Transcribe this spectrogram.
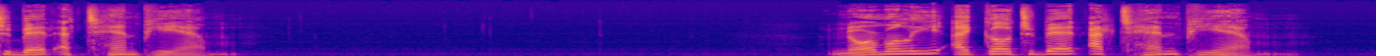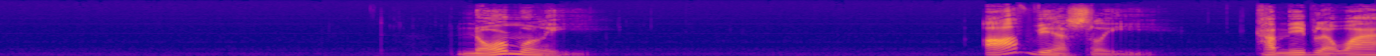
to bed at 10 p.m. normally I go to bed at 10 p.m. normally obviously คำนี้แปลว่า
